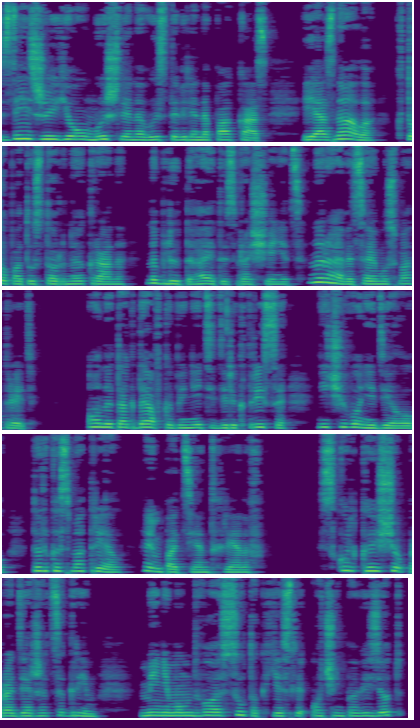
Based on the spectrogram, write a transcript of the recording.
Здесь же ее умышленно выставили на показ. Я знала, кто по ту сторону экрана. Наблюдает извращенец. Нравится ему смотреть. Он и тогда в кабинете директрисы ничего не делал, только смотрел, импотент хренов. Сколько еще продержится грим? Минимум двое суток, если очень повезет,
